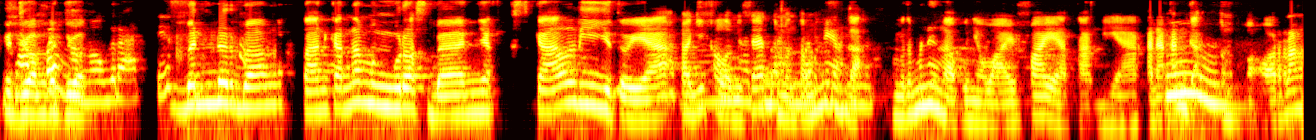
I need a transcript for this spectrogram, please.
pejuang Siapa pejuang mau gratis? bener banget Tan karena menguras banyak sekali gitu ya apalagi kalau misalnya teman-teman yang nggak teman-teman yang nggak punya wifi ya Tan ya karena kan nggak Hmm. semua orang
